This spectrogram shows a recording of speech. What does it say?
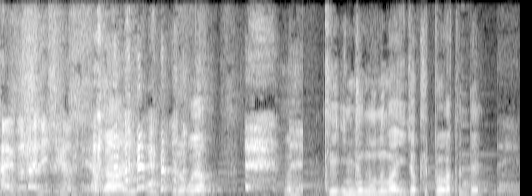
달고 다니시면 돼요. 야, 이, 이, 이러고요? 그 인중 무는 거 아니죠? 귓볼 같은데. 네,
